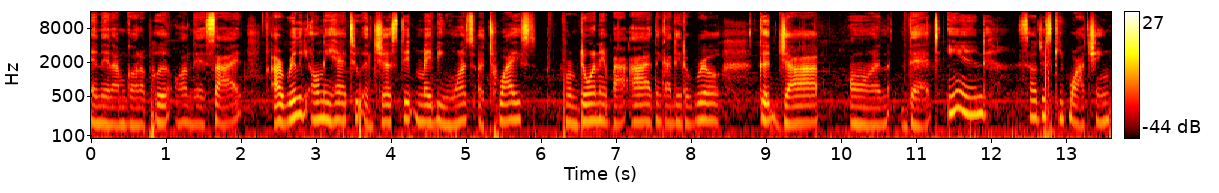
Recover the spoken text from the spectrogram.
and then I'm gonna put on this side. I really only had to adjust it maybe once or twice from doing it by eye. I think I did a real good job on that end. So just keep watching.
